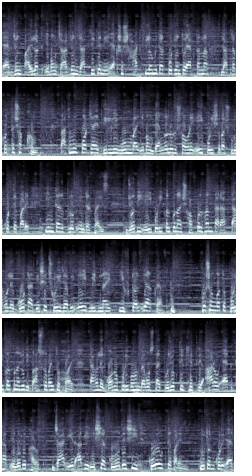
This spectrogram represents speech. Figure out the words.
একজন পাইলট এবং চারজন যাত্রীকে নিয়ে একশো ষাট কিলোমিটার পর্যন্ত একটানা যাত্রা করতে সক্ষম। প্রাথমিক পর্যায়ে দিল্লি, মুম্বাই এবং বেঙ্গালুরু শহরে এই পরিষেবা শুরু করতে পারে ইন্টার গ্লোব এন্টারপ্রাইজ। যদি এই পরিকল্পনায় সফল হন তারা, তাহলে গোটা দেশে ছড়িয়ে যাবে এই মিডনাইট ইফটল এয়ারক্রাফট। প্রসঙ্গত পরিকল্পনা যদি বাস্তবায়িত হয়, তাহলে গণপরিবহন ব্যবস্থায় প্রযুক্তির ক্ষেত্রে আরও এক ধাপ এগোবে ভারত, যা এর আগে এশিয়ার কোনো দেশই করে উঠতে পারেনি। নতুন করে এক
